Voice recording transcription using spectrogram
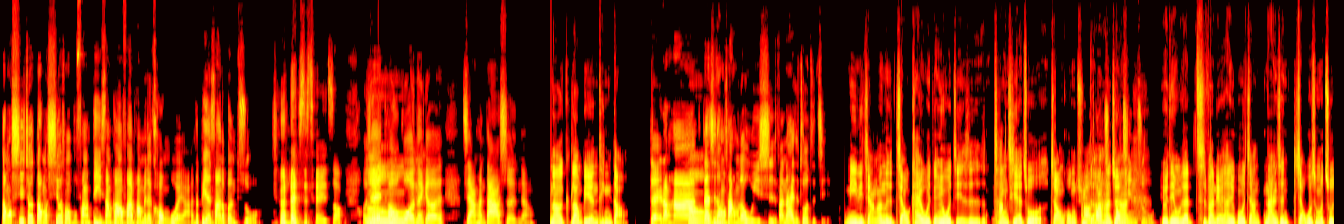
东西就东西，为什么不放地上，刚好放在旁边的空位啊？那别人上来都不能坐。就类似这一种，我就会透过那个讲很大声这样，然后让别人听到，对，让他，但是通常他们都无意识，反正还是做自己。米莉讲到那个脚开，我因为我姐是长期在做交通工具的，然后她就有一天我们在吃饭聊天，她就跟我讲，男生脚为什么做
